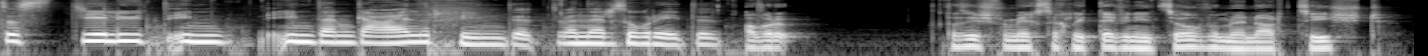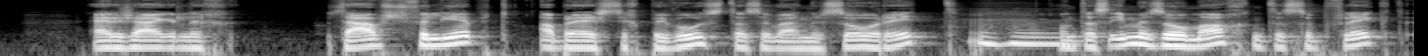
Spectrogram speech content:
dass die Leute ihn, ihn dann geiler finden, wenn er so redet. Aber das ist für mich so ein bisschen die Definition von einem Narzisst. Er ist eigentlich selbstverliebt, aber er ist sich bewusst, dass er, wenn er so redet Mhm. und das immer so macht und das so pflegt,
